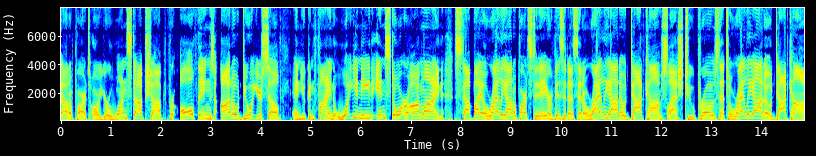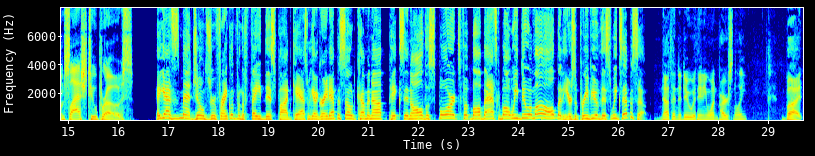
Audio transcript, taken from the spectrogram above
Auto Parts are your one stop shop for all things auto do it yourself, and you can find what you need in store or online. Stop by O'Reilly Auto Parts today or visit us at o'ReillyAuto.com slash two pros. That's o'ReillyAuto.com slash two pros. Hey guys, this is Matt Jones, Drew Franklin from the Fade This podcast. We got a great episode coming up, picks in all the sports, football, basketball, we do them all. But here's a preview of this week's episode. Nothing to do with anyone personally, but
